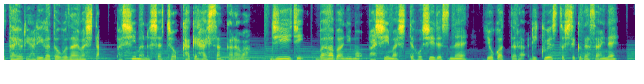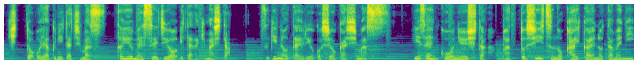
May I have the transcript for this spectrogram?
お便りありがとうございました。パシーマの社長、架橋さんからは、じいじ、ばあばにもパシーマ知ってほしいですね。よかったらリクエストしてくださいね。きっとお役に立ちます。というメッセージをいただきました。次のお便りをご紹介します。以前購入したパッドシーツの買い替えのために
